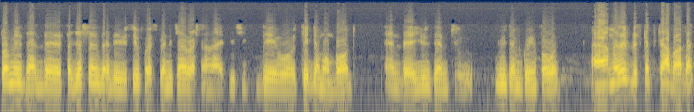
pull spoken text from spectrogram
promised that the suggestions that they receive for expenditure rationalization, they will take them on board and uh, use them to use them going forward. I'm a little bit skeptical about that.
